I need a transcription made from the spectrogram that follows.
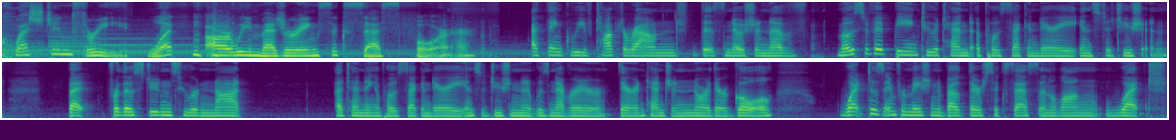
Question three What are we measuring success for? I think we've talked around this notion of most of it being to attend a post secondary institution. But for those students who are not attending a post secondary institution, it was never their intention nor their goal. What does information about their success and along what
